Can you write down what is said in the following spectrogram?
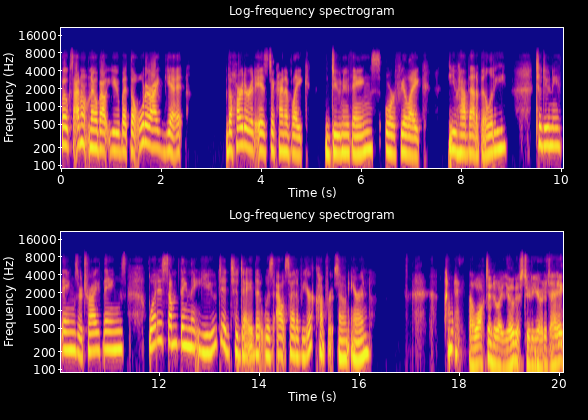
folks, I don't know about you, but the older I get, the harder it is to kind of like do new things or feel like you have that ability to do new things or try things. What is something that you did today that was outside of your comfort zone, Aaron? I walked into a yoga studio today.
